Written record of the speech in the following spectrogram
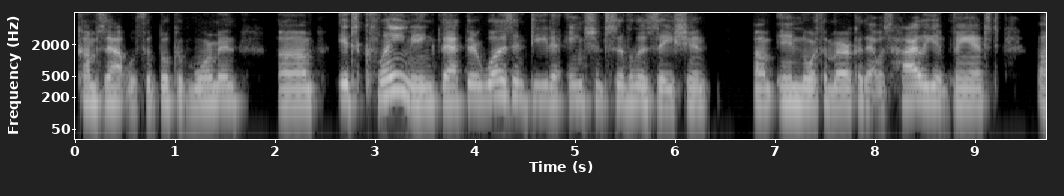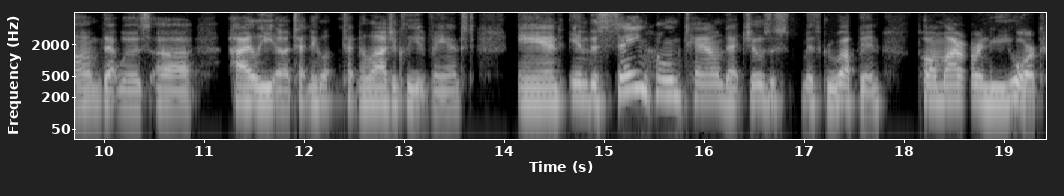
comes out with the Book of Mormon, um, it's claiming that there was indeed an ancient civilization um, in North America that was highly advanced, um, that was uh, highly uh, technical, technologically advanced, and in the same hometown that Joseph Smith grew up in, Palmyra, New York,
